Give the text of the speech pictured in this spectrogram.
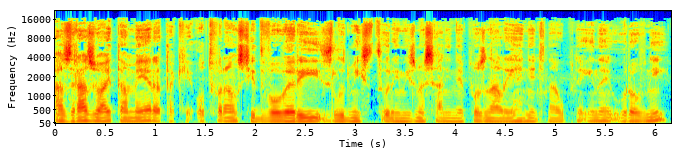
a zrazu aj tá miera také otvorenosti dôvery s ľuďmi, s ktorými sme sa ani nepoznali hneď na úplne inej úrovni.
